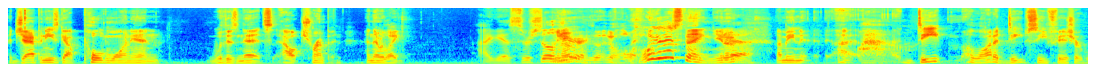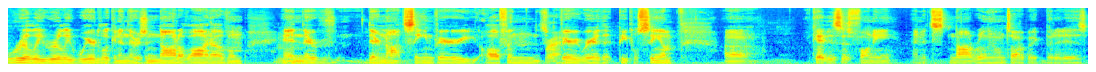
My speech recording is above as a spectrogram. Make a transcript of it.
A Japanese guy pulled one in with his nets out shrimping, and they were like, I guess they're still you here. know, look at this thing, you know. Yeah. I mean, I, deep a lot of deep sea fish are really really weird looking, and there's not a lot of them, and they're they're not seen very often. It's Mm-hmm. Right. very rare that people see them. Uh, okay, this is funny, and it's not really on topic, but it is.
